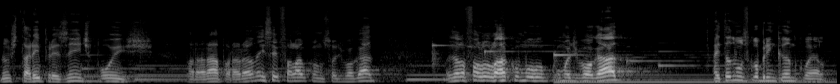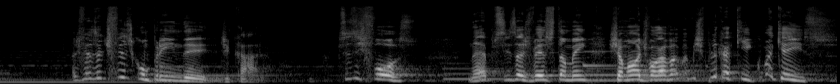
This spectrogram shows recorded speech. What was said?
Não estarei presente, pois. Parará, parará. Eu nem sei falar porque eu não sou advogado. Mas ela falou lá como, como advogado. Aí todo mundo ficou brincando com ela. Às vezes é difícil de compreender de cara. Precisa esforço. Né? Precisa, às vezes, também chamar um advogado. Me explica aqui, como é que é isso?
